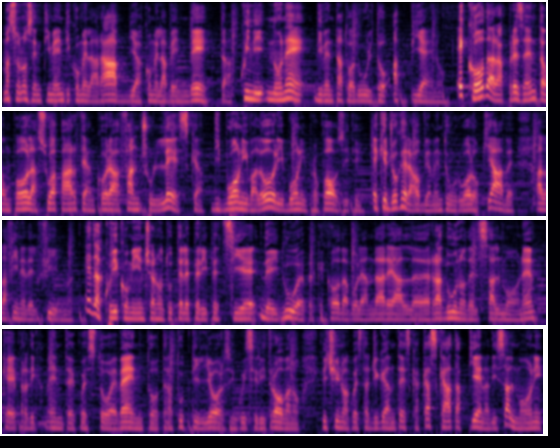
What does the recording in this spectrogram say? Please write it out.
ma sono sentimenti come la rabbia, come la vendetta, quindi non è diventato adulto appieno. E Koda rappresenta un po' la sua parte ancora fanciullesca, di buoni valori, buoni propositi, e che giocherà ovviamente un ruolo chiave alla fine del film. E da qui cominciano tutte le peripezie dei due, perché Coda vuole andare al raduno del salmone, che è praticamente questo evento tra tutti gli orsi in cui si ritrovano vicino a questa gigantesca cascata piena di salmoni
